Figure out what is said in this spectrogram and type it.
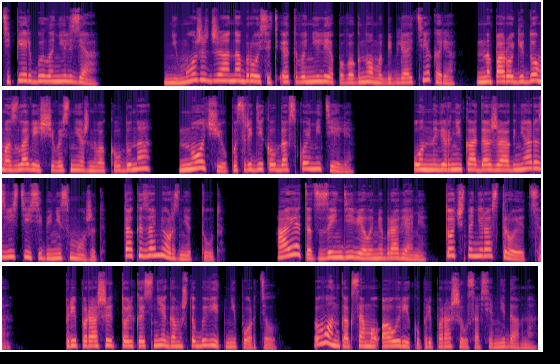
теперь было нельзя. Не может же она бросить этого нелепого гнома-библиотекаря на пороге дома зловещего снежного колдуна ночью посреди колдовской метели. Он наверняка даже огня развести себе не сможет, так и замерзнет тут. А этот с заиндивелыми бровями точно не расстроится. Припорошит только снегом, чтобы вид не портил. Вон как саму Аурику припорошил совсем недавно.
